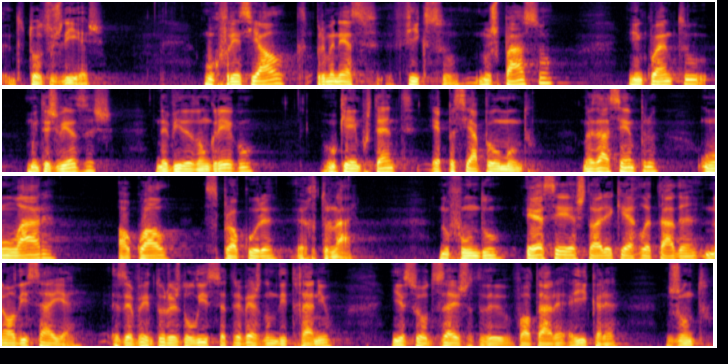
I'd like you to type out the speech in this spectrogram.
de todos os dias. Um referencial que permanece fixo no espaço, enquanto, muitas vezes, na vida de um grego, o que é importante é passear pelo mundo. Mas há sempre um lar ao qual se procura retornar. No fundo, essa é a história que é relatada na Odisseia, as aventuras de Ulisses através do Mediterrâneo e o seu desejo de voltar a Ícara junto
